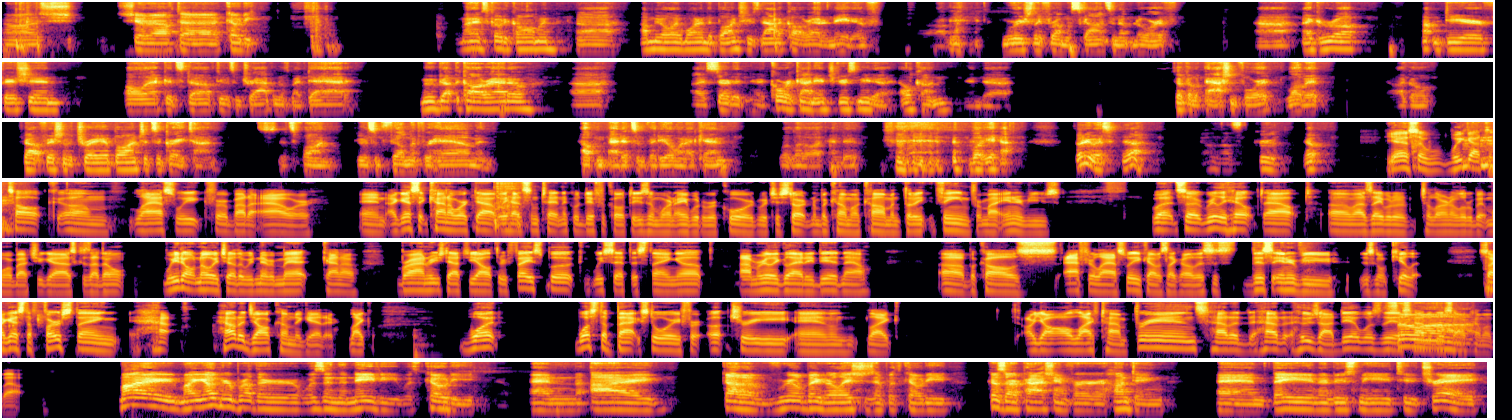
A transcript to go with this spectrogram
Uh, sh- it off to Cody. My name's Cody Coleman. Uh, I'm the only one in the bunch who's not a Colorado native. Um, I'm originally from Wisconsin up north. Uh, I grew up hunting deer, fishing, all that good stuff, doing some trapping with my dad. Moved up to Colorado. Uh, I started, uh, Corey kind of introduced me to elk hunting and uh, took up a passion for it. Love it. I go trout fishing with Trey a bunch. It's a great time. It's, it's fun doing some filming for him and help him edit some video when I can, what little I can do. but yeah. So, anyways, yeah. Yeah, that's the crew. Yep. Yeah, so we got to talk um, last week for about an hour, and I guess it kind of worked out. We had some technical difficulties and weren't able to record, which is starting to become a common th- theme for my interviews. But so it really helped out. Um, I was able to to learn a little bit more about you guys because I don't, we don't know each other. We've never met. Kind of, Brian reached out to y'all through Facebook. We set this thing up. I'm really glad he did now uh, because after last week, I was like, "Oh, this is this interview is going to kill it." So I guess the first thing, how how did y'all come together? Like, what what's the backstory for Uptree and like are y'all all lifetime friends? How did how did whose idea was this? So, how did this all uh, come about? My my younger brother was in the Navy with Cody, and I got a real big relationship with Cody because our passion for hunting, and they introduced me to Trey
